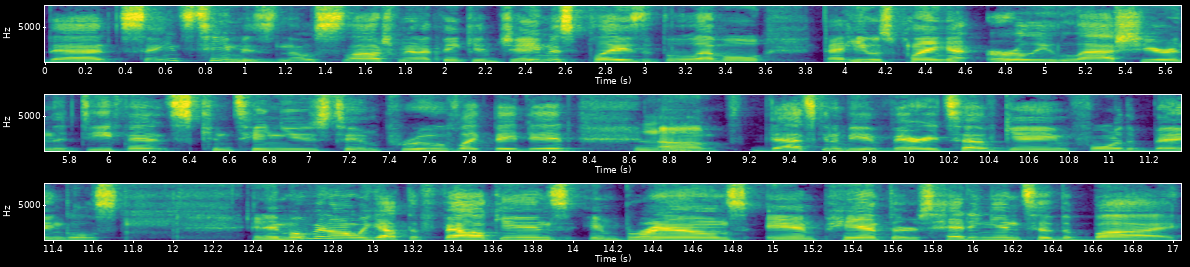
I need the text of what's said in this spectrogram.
that Saints team is no slouch, man. I think if Jameis plays at the level that he was playing at early last year, and the defense continues to improve like they did, mm-hmm. um, that's going to be a very tough game for the Bengals. And then moving on, we got the Falcons and Browns and Panthers heading into the bye.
